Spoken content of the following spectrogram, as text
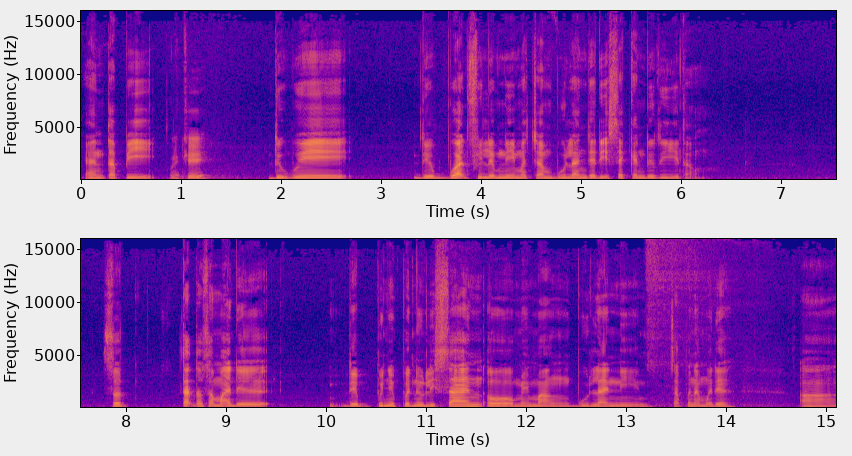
Kan tapi Okay. the way dia buat filem ni macam bulan jadi secondary tau. So tak tahu sama ada dia punya penulisan or memang bulan ni siapa nama dia? Uh,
